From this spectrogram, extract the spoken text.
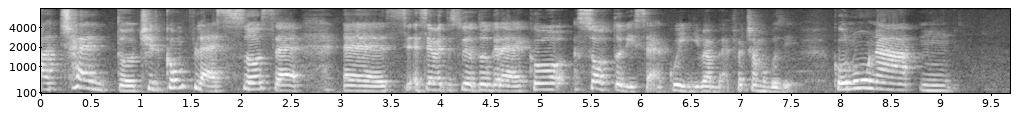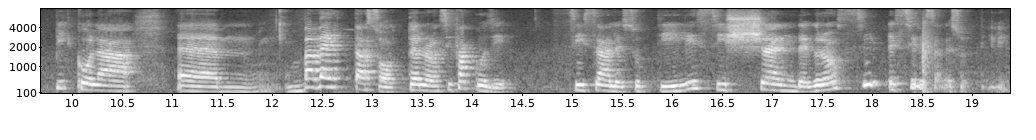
accento circonflesso se, eh, se, avete studiato greco sotto di sé. Quindi vabbè facciamo così. Con una mh, piccola ehm, bavetta sotto. E allora si fa così. Si sale sottili si scende grossi e si risale sottili.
